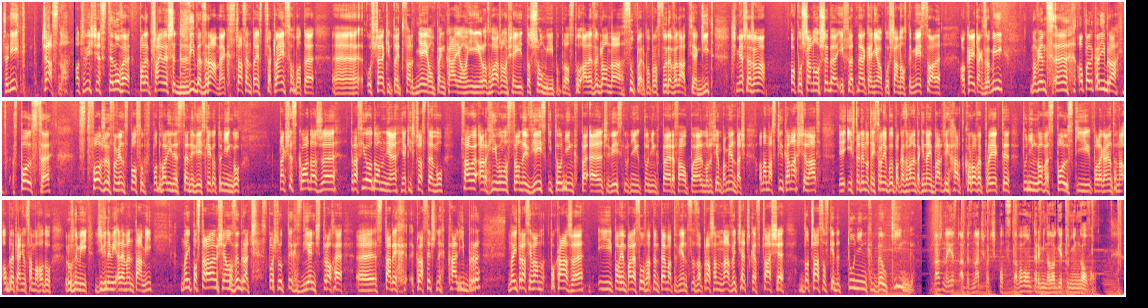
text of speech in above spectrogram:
czyli ciasno. Oczywiście stylówę polepszają jeszcze drzwi bez ramek. Z czasem to jest przekleństwo, bo te e, uszczelki tutaj twardnieją, pękają i rozłażą się i to szumi po prostu, ale wygląda super, po prostu rewelacja, git. Śmieszne, że ma opuszczaną szybę i fletnerkę nieopuszczaną w tym miejscu, ale okej, tak zrobili. No więc e, Opel Calibra w Polsce stworzył w pewien sposób podwaliny sceny wiejskiego tuningu. Tak się składa, że trafiło do mnie jakiś czas temu całe archiwum strony wiejskituning.pl czy wiejskituning.prv.pl, możecie ją pamiętać. Ona ma z kilkanaście lat i, i wtedy na tej stronie były pokazywane takie najbardziej hardkorowe projekty tuningowe z Polski, polegające na oblepianiu samochodu różnymi dziwnymi elementami. No i postarałem się wybrać spośród tych zdjęć trochę e, starych, klasycznych kalibr. No i teraz je Wam pokażę i powiem parę słów na ten temat, więc zapraszam na wycieczkę w czasie do czasów, kiedy tuning był king. Ważne jest, aby znać choć podstawową terminologię tuningową.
